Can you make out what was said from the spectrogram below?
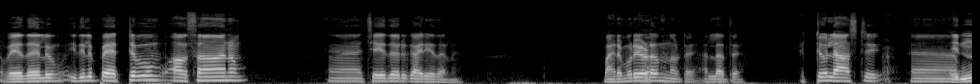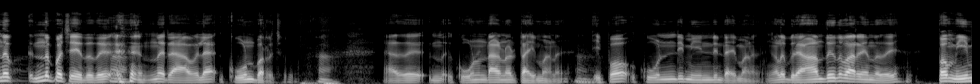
അപ്പോൾ ഏതായാലും ഇതിലിപ്പോൾ ഏറ്റവും അവസാനം ചെയ്ത ഒരു കാര്യം ഏതാണ്? മരമുറിയോടെ നിന്നോട്ടെ അല്ലാത്ത ഏറ്റവും ലാസ്റ്റ് ഇന്ന് ഇന്നിപ്പോൾ ചെയ്തത് ഇന്ന് രാവിലെ കൂൺ പറിച്ചു. അത് കൂൺ ഉണ്ടാകുന്ന ഒരു ടൈമാണ് ഇപ്പോൾ കൂണിന്റെ മീനിന്റെ ടൈമാണ് നിങ്ങൾ ഭ്രാന്ത് എന്ന് പറയുന്നത് ഇപ്പം മീൻ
